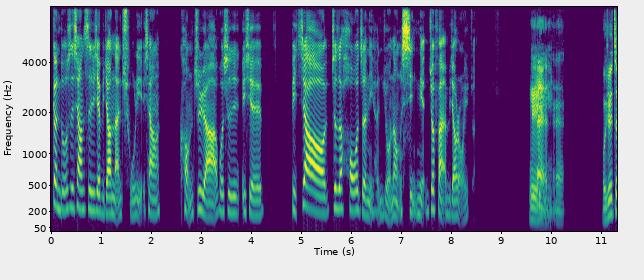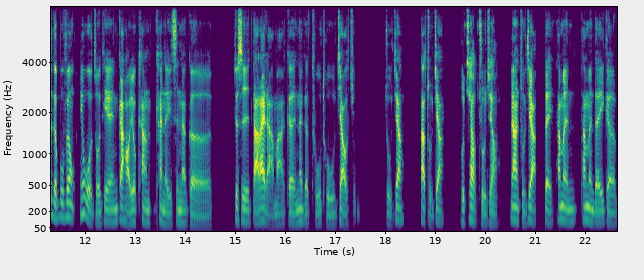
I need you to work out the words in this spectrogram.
更多是像是一些比较难处理，像恐惧啊，或是一些。比较就是 hold 着你很久那种信念，就反而比较容易转嗯嗯，我觉得这个部分，因为我昨天刚好又看看了一次那个，就是达赖喇嘛跟那个图图教主主教大主教主教主教那主教对他们他们的一个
